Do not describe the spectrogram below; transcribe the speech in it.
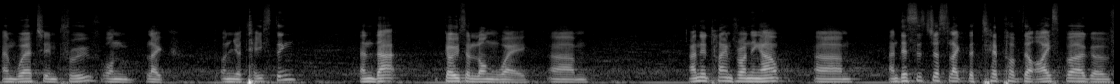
and where to improve on like on your tasting, and that goes a long way. Um, I know time's running out, um, and this is just like the tip of the iceberg of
